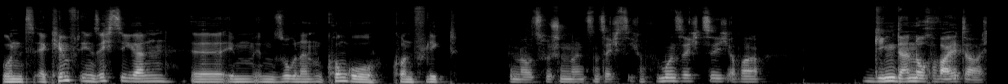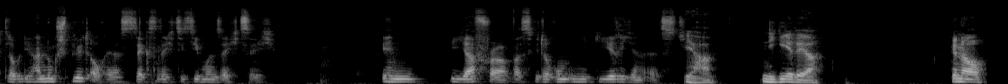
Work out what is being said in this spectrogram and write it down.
Und er kämpft in den 60ern äh, im, im sogenannten Kongo-Konflikt. Genau, zwischen 1960 und 65, aber ging dann noch weiter. Ich glaube, die Handlung spielt auch erst 66, 67. In Biafra, was wiederum in Nigerien ist. Ja, Nigeria. Genau,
